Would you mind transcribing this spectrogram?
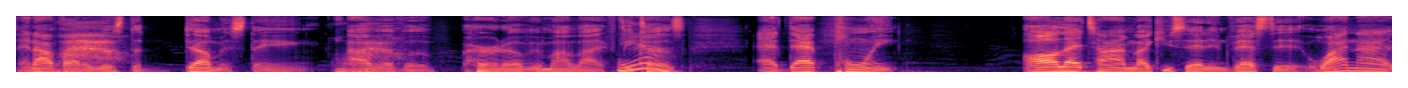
and I wow. thought it was the dumbest thing wow. I've ever heard of in my life because yeah. at that point all that time, like you said, invested. Why not?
